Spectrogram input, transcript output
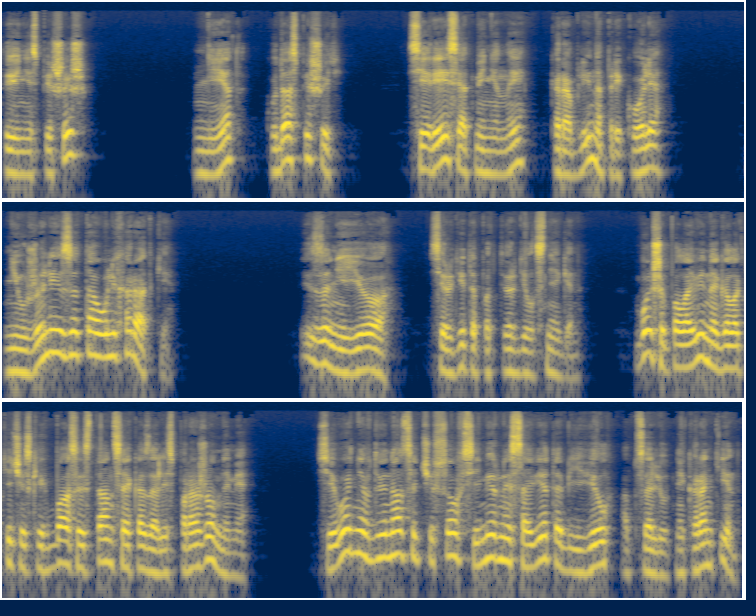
«Ты не спешишь?» Нет, куда спешить? Все рейсы отменены, корабли на приколе. Неужели из-за Тау лихорадки? Из-за нее, сердито подтвердил Снегин. Больше половины галактических баз и станций оказались пораженными. Сегодня в 12 часов Всемирный Совет объявил абсолютный карантин.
